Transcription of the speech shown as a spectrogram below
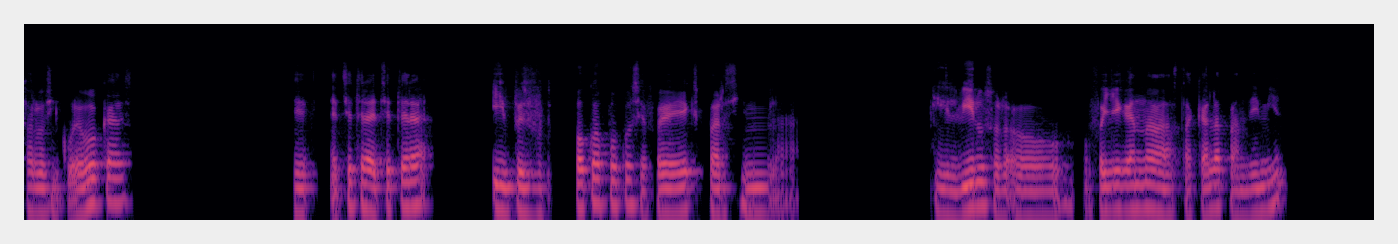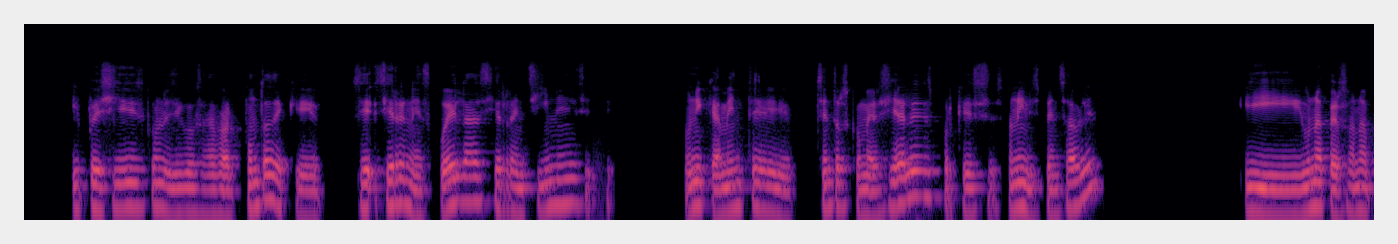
salgo sin cubrebocas, eh, etcétera, etcétera. Y pues poco a poco se fue esparciendo el virus o, fue llegando hasta acá la pandemia. Y pues sí, como les digo, al punto de que cierren escuelas, cierren cines, únicamente centros comerciales porque son indispensables y una persona.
